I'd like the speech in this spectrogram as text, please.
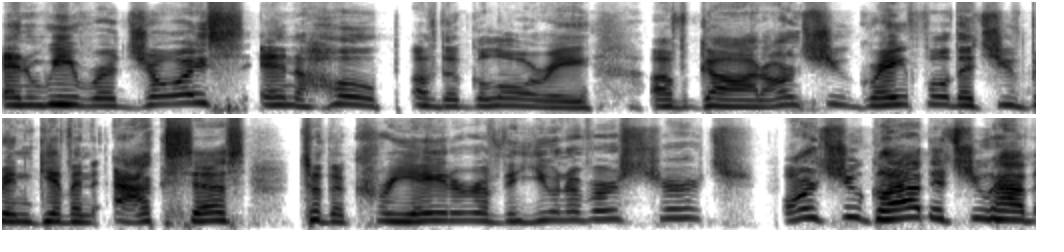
And we rejoice in hope of the glory of God. Aren't you grateful that you've been given access to the creator of the universe, church? Aren't you glad that you have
